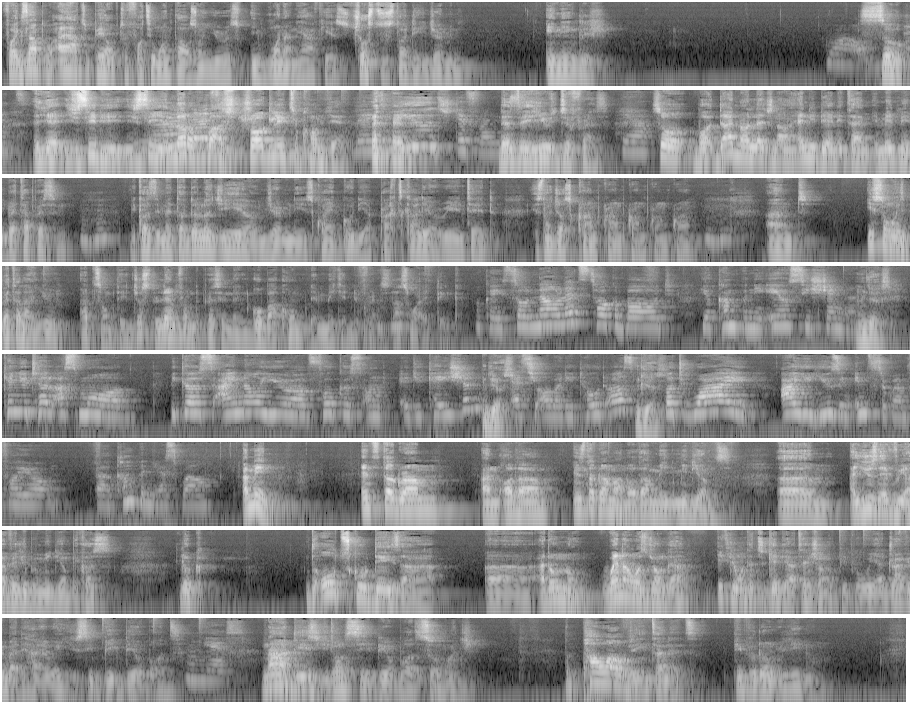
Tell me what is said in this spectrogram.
For example, I had to pay up to 41,000 euros in one and a half years just to study in Germany in English. Wow. So, yeah, you see, the you see, a lot of people are struggling to come here. there's a huge difference. There's a huge difference. yeah. So, but that knowledge now, any day, anytime, it made me a better person Mm-hmm. because the methodology here in Germany is quite good. They are practically oriented. It's not just cram, cram, cram, cram, cram. Mm-hmm. And if someone is better than you at something, just learn from the person and go back home, then make a difference. That's what I think. Okay, so now let's talk about your company, AOC Schengen. Yes. Can you tell us more? Because I know you are focused on education, Yes. as you already told us. Yes. But why are you using Instagram for your uh, company as well? I mean, Instagram and other Instagram and other me- mediums. Um, I use every available medium because, look, the old school days are. Uh, I don't know. When I was younger, if you wanted to get the attention of people, when you're driving by the highway, you see big billboards. yes. Nowadays, you don't see billboards so much. The power of the internet, people don't really know.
